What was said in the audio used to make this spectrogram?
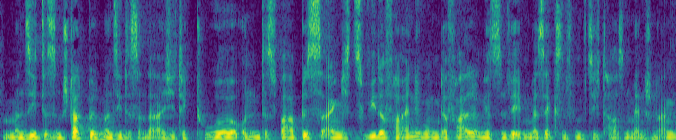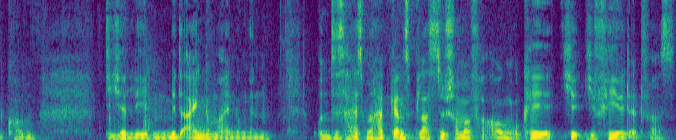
Man sieht es im Stadtbild, man sieht es in der Architektur und das war bis eigentlich zur Wiedervereinigung der Fall und jetzt sind wir eben bei 56.000 Menschen angekommen, die hier leben mit Eingemeindungen. Und das heißt, man hat ganz plastisch schon mal vor Augen, okay, hier, hier fehlt etwas.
